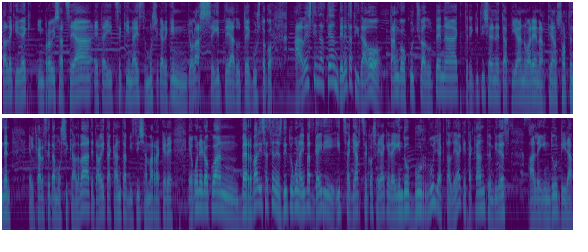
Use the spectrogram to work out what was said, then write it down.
Taldekidek improvisatzea eta hitzekin naiz musikarekin jolas egitea dute gustoko. Abestien artean denetatik dago, tango kutsua dutenak, trikitisaren eta pianoaren artean sortzen den elkarrezketa musikal bat, eta baita kanta bizi xamarrak ere. Egunerokoan verbalizatzen ez ditugun hainbat gairi hitza jartzeko saiakera egin du burbuliak taldeak eta kantuen bidez alegindu dira.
